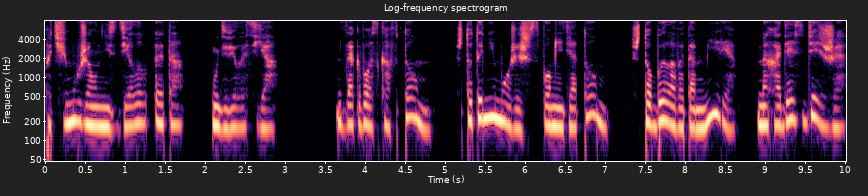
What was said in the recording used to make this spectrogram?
«Почему же он не сделал это?» — удивилась я. «Загвоздка в том, что ты не можешь вспомнить о том, что было в этом мире, находясь здесь же»,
